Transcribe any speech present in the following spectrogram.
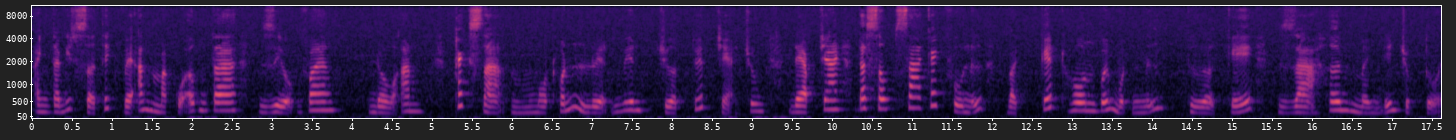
Anh ta biết sở thích về ăn mặc của ông ta, rượu vang, đồ ăn, khách sạn, một huấn luyện viên trượt tuyết trẻ trung, đẹp trai đã sống xa cách phụ nữ và kết hôn với một nữ thừa kế già hơn mình đến chục tuổi.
